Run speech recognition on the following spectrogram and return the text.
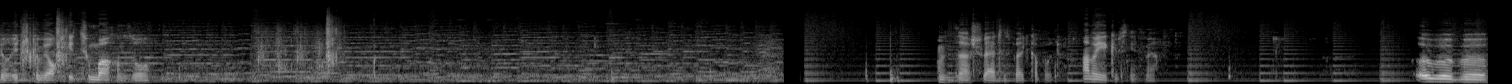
Theoretisch können wir auch hier zumachen, so. Unser Schwert ist bald kaputt. Aber hier gibt es nichts mehr. Wir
